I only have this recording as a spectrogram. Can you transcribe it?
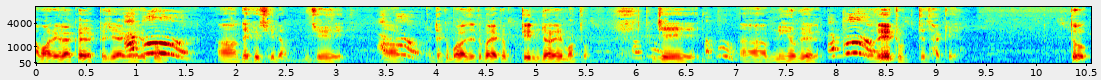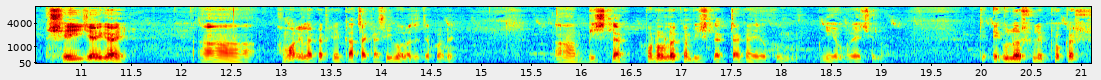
আমার এলাকায় একটা জায়গায় এরকম দেখেছিলাম যে এটাকে বলা যেতে পারে একটা টেন্ডারের মতো যে নিয়োগের রেট উঠতে থাকে। তো সেই জায়গায় আমার এলাকা থেকে কাছাকাছি বলা যেতে পারে বিশ লাখ, পনেরো লাখ না বিশ লাখ টাকা এরকম নিয়োগ হয়েছিল। তো এগুলো আসলে প্রকাশ্য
